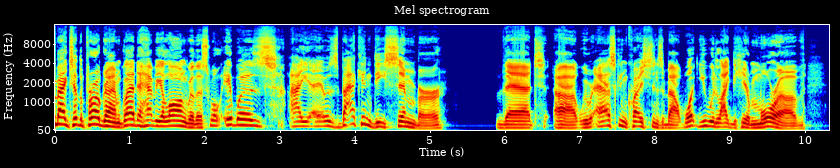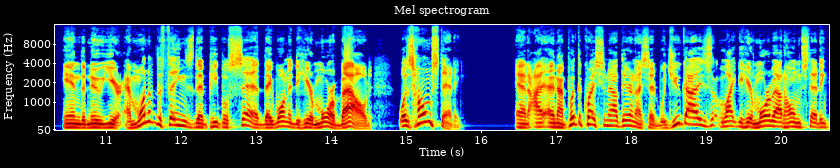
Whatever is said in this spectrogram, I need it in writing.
back to the program. Glad to have you along with us. Well, it was I it was back in December that uh, we were asking questions about what you would like to hear more of in the new year, and one of the things that people said they wanted to hear more about was homesteading. And I and I put the question out there and I said, "Would you guys like to hear more about homesteading?"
